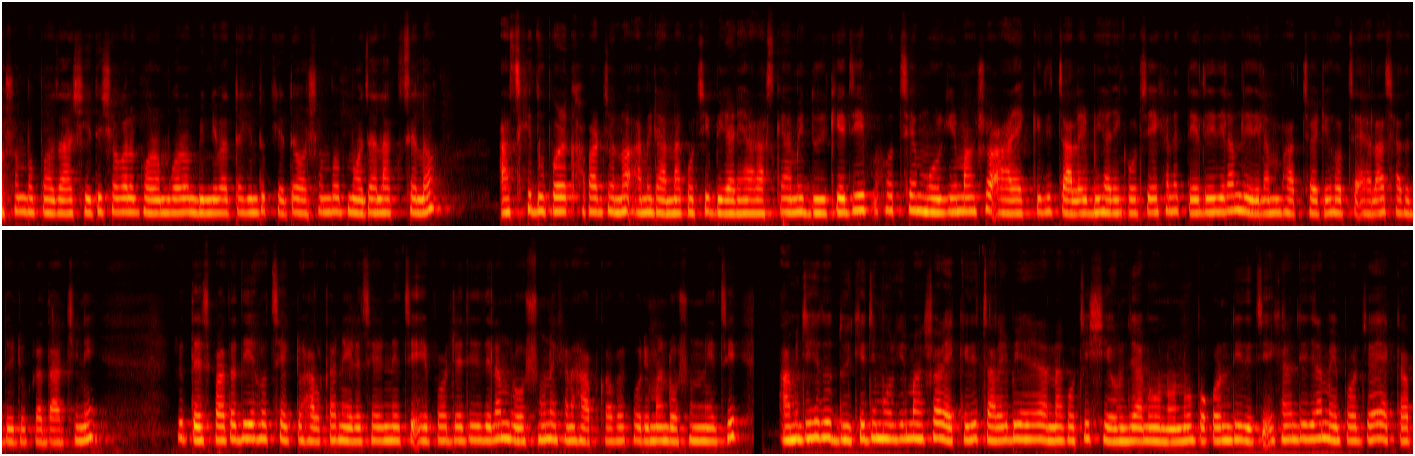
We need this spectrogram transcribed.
অসম্ভব মজা, আর শীতের সকালে গরম গরম বিন্নি ভাতটা কিন্তু খেতে অসম্ভব মজা লাগছিল। আজকে দুপুরের খাবার জন্য আমি রান্না করছি বিরিয়ানি। আর আজকে আমি দুই কেজি হচ্ছে মুরগির মাংস আর এক কেজি চালের বিরিয়ানি করছি। এখানে তেল দিয়ে দিলাম দিয়ে দিলাম ভাত ছয়টি হচ্ছে এলাচ, সাথে দুই টুকরা দারচিনি। একটু তেজপাতা দিয়ে হচ্ছে একটু হালকা নেড়ে ছেড়ে নিয়েছি এই পর্যায়ে দিয়ে দিলাম রসুন, এখানে হাফ কাপের পরিমাণ রসুন নিয়েছি। আমি যেহেতু দুই কেজি মুরগির মাংস আর এক কেজি চালের বিরিয়ানি রান্না করছি সেই অনুযায়ী আমি অন্য অন্য উপকরণ দিয়ে দিচ্ছি। এখানে দিয়ে দিলাম এই পর্যায়ে এক কাপ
